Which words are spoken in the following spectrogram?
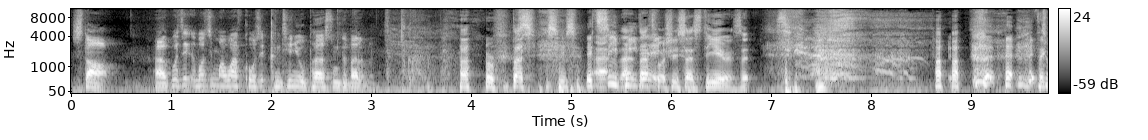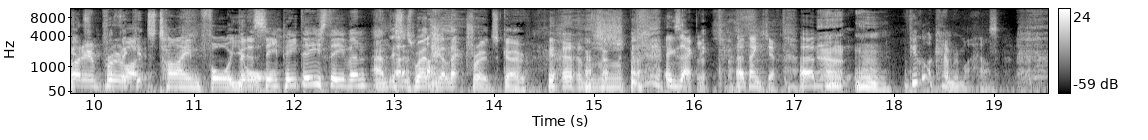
start. Uh, what's, it, what's it my wife calls it? Continual personal development. that's, It's uh, that- that's what she says to you, is it? Trying to it's, improve I think it's time for Bit your. of CPD, Stephen. and this is where the electrodes go. exactly. Uh, thank you, Geoff. Um, have you got a camera in my house?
